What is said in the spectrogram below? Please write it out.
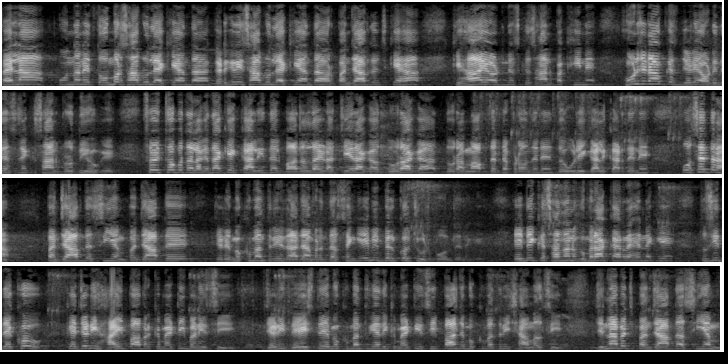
ਪਹਿਲਾਂ ਉਹਨਾਂ ਨੇ ਤੋਮਰ ਸਾਹਿਬ ਨੂੰ ਲੈ ਕੇ ਆਂਦਾ ਗਡਕਰੀ ਸਾਹਿਬ ਨੂੰ ਲੈ ਕੇ ਆਂਦਾ ਔਰ ਪੰਜਾਬ ਦੇ ਵਿੱਚ ਕਿਹਾ ਕਿ ਹਾਂ, ਇਹ ਆਰਡੀਨੈਂਸ ਕਿਸਾਨ ਪੱਖੀ ਨੇ। ਹੁਣ ਜਿਹੜਾ ਉਹ ਜਿਹੜੇ ਆਰਡੀਨੈਂਸ ਨੇ ਕਿਸਾਨ ਵਿਰੋਧੀ ਹੋ ਗਏ। ਸੋ ਇੱਥੋਂ ਪਤਾ ਲੱਗਦਾ ਕਿ ਅਕਾਲੀ ਦਲ ਬਾਦਲ ਦਾ ਜਿਹੜਾ ਚਿਹਰਾ ਗਾ ਉਹ ਦੋਹਰਾ ਗਾ ਦੋਹਰਾ ਮਾਪਦੰਡ ਅਪਣਾਉਂਦੇ ਨੇ, ਦੋਗਲੀ ਗੱਲ ਕਰਦੇ ਨੇ। ਉਸੇ ਤਰ੍ਹਾਂ ਪੰਜਾਬ ਦੇ ਸੀਐਮ, ਪੰਜਾਬ ਦੇ ਜਿਹੜੇ ਮੁੱਖ ਮੰਤਰੀ ਰਾਜਾ ਅਮਰਿੰਦਰ ਸਿੰਘ, ਇਹ ਵੀ ਬਿਲਕੁਲ ਝੂਠ ਬੋਲਦੇ ਨੇਗੇ। ਇਹ ਵੀ ਕਿਸਾਨਾਂ ਨੂੰ ਗੁੰਮਰਾਹ ਕਰ ਰਹੇ ਨੇਗੇ। ਤੁਸੀਂ ਦੇਖੋ ਕਿ ਜਿਹੜੀ ਹਾਈ ਪਾਵਰ ਕਮੇਟੀ ਬਣੀ ਸੀ, ਜਿਹੜੀ ਦੇਸ਼ ਦੇ ਮੁੱਖ ਮੰਤਰੀਆਂ ਦੀ ਕਮੇਟੀ ਸੀ, ਪੰਜ ਮੁੱਖ ਮੰਤਰੀ ਸ਼ਾਮਲ ਸੀ, ਜਿਨ੍ਹਾਂ ਵਿੱਚ ਪੰਜਾਬ ਦਾ ਸੀਐਮ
